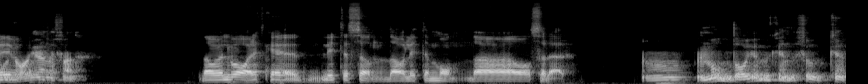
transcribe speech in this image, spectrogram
vårdagar i alla fall. Det har väl varit lite söndag och lite måndag och sådär. Ja, men måndagar brukar ändå funka.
